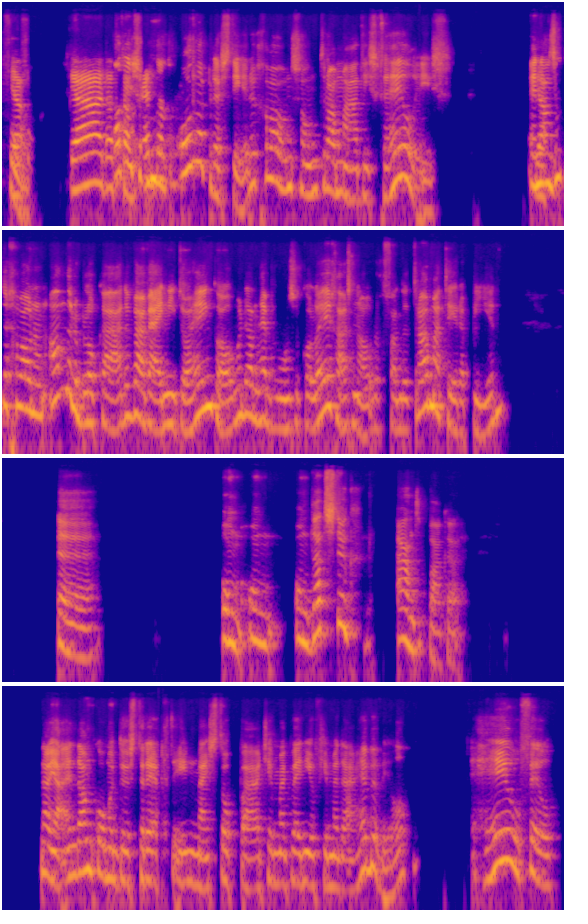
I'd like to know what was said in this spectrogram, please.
Ja. Ja, dat, dat kan. is omdat onderpresteren gewoon zo'n traumatisch geheel is. En dan zit er gewoon een andere blokkade waar wij niet doorheen komen. Dan hebben we onze collega's nodig van de traumatherapieën. Uh, om, om, om dat stuk aan te pakken. Nou ja, en dan kom ik dus terecht in mijn stokpaardje, maar ik weet niet of je me daar hebben wil. Heel veel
